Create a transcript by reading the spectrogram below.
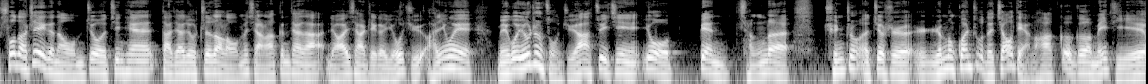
说到这个呢，我们就今天大家就知道了。我们想要跟大家聊一下这个邮局啊，因为美国邮政总局啊，最近又变成了群众呃，就是人们关注的焦点了哈。各个媒体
